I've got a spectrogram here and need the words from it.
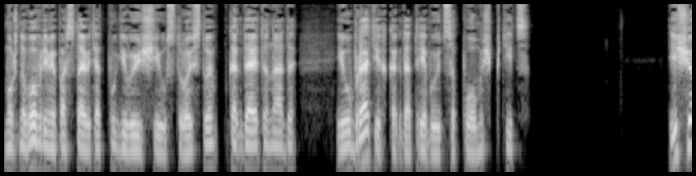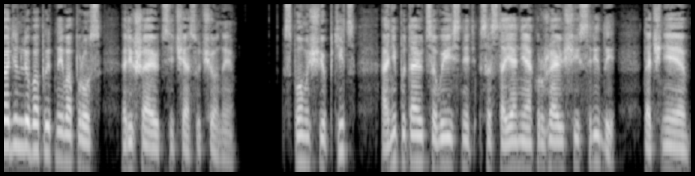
можно вовремя поставить отпугивающие устройства, когда это надо, и убрать их, когда требуется помощь птиц. Еще один любопытный вопрос решают сейчас ученые. С помощью птиц они пытаются выяснить состояние окружающей среды, точнее,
